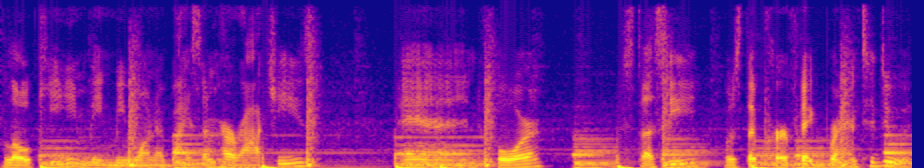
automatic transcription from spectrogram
low key, made me want to buy some Huaraches. And four, Stussy was the perfect brand to do it.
